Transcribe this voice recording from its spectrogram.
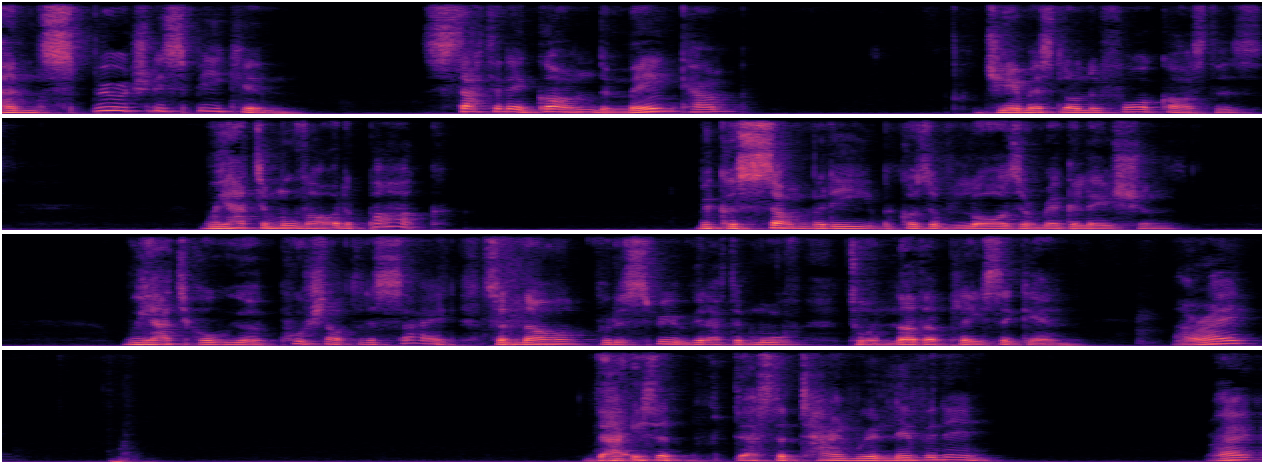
And spiritually speaking, Saturday gone, the main camp, GMS London Forecasters, we had to move out of the park because somebody, because of laws and regulations, we had to go, we were pushed out to the side. So now for the spirit, we're going to have to move to another place again. All right? That is a that's the time we're living in. Right?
